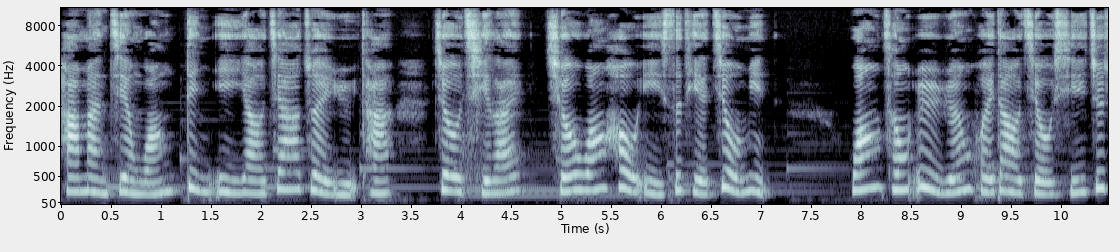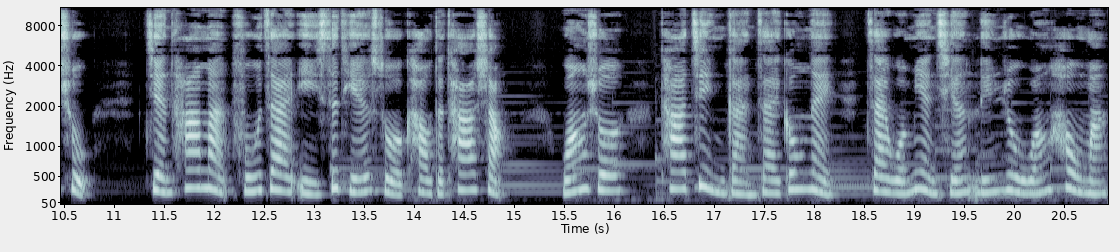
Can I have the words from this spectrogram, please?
哈曼见王定义要加罪于他，就起来求王后以斯帖救命。王从御园回到酒席之处，见哈曼伏在以斯帖所靠的榻上。王说：“他竟敢在宫内，在我面前凌辱王后吗？”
